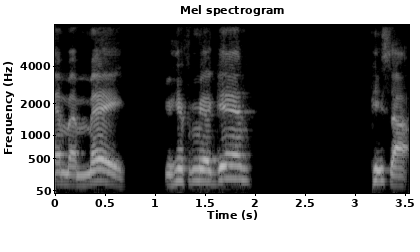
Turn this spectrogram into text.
MMA. You hear from me again? Peace out.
